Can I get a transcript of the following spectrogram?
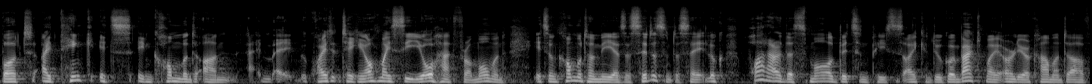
but I think it's incumbent on, uh, quite taking off my CEO hat for a moment, it's incumbent on me as a citizen to say, look, what are the small bits and pieces I can do? Going back to my earlier comment of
